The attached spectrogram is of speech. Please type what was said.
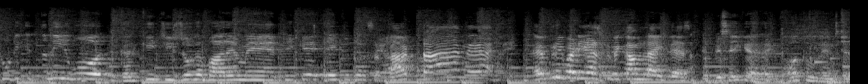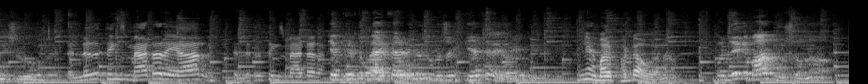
छोटी इतनी वो घर की चीज़ों के बारे में ठीक है एक तो तरफ़ About time everybody has to become like this. भी सही कह रहे हैं बहुत कंप्लेंट करनी शुरू हो गए। The little things matter यार. The little things matter. क्या फिर तो ब्लैक फ्राइडे का प्रोजेक्ट किया करेगा? नहीं हमारा फटा होगा ना। बर्थडे के बाद पूछ हूँ ना।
